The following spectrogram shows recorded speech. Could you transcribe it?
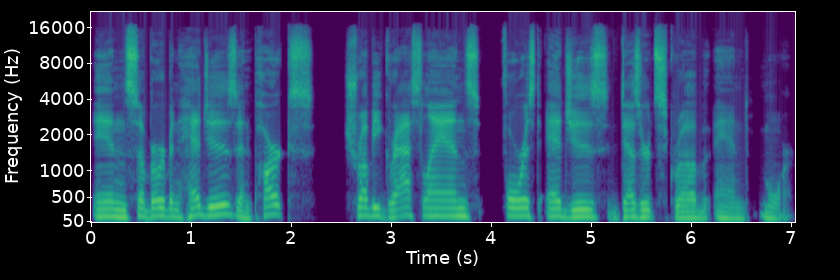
in suburban hedges and parks, shrubby grasslands, forest edges, desert scrub, and more.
